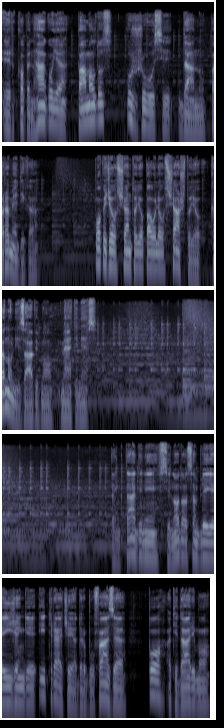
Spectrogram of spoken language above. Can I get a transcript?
ir Kopenhagoje pamaldos už žuvusi Danų paramediką. Popiežiaus Šventojo Pauliaus VI kanonizavimo metinės. Penktadienį Sinodo asamblėje įžengė į trečiąją darbų fazę po atidarimo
